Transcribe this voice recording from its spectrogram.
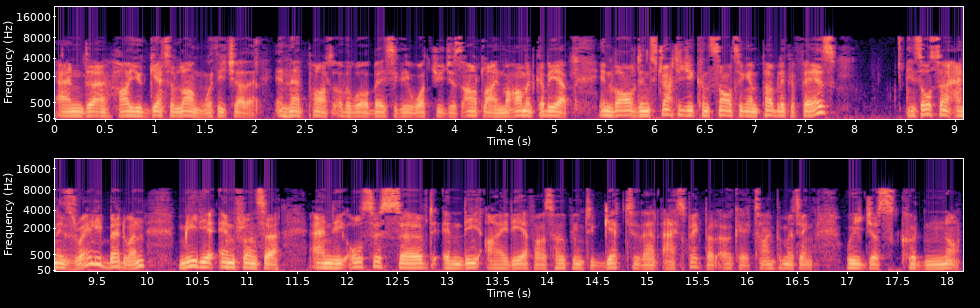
and uh, how you get along with each other in that part of the world, basically what you just outlined. Mohammad Kabiya, involved in strategy consulting and public affairs. He's also an Israeli Bedouin media influencer and he also served in the IDF. I was hoping to get to that aspect, but okay, time permitting, we just could not.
